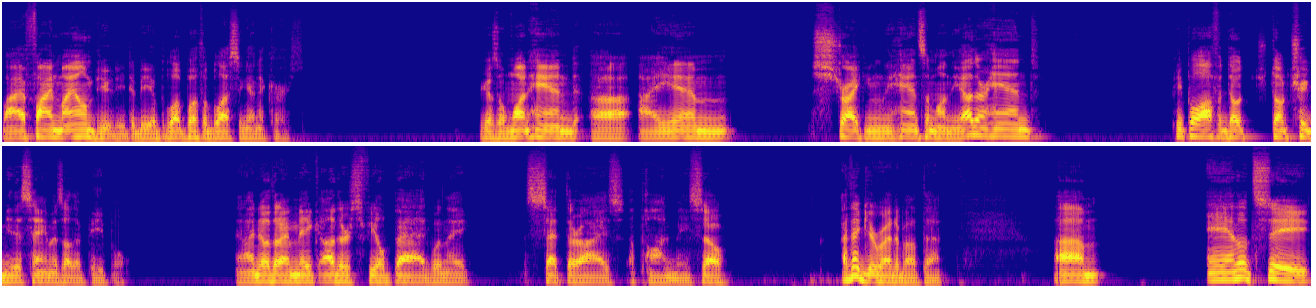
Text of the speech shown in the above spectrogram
I find my own beauty to be a, both a blessing and a curse. Because on one hand, uh, I am strikingly handsome. On the other hand, people often don't don't treat me the same as other people, and I know that I make others feel bad when they set their eyes upon me. So, I think you're right about that. Um, And let's see.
